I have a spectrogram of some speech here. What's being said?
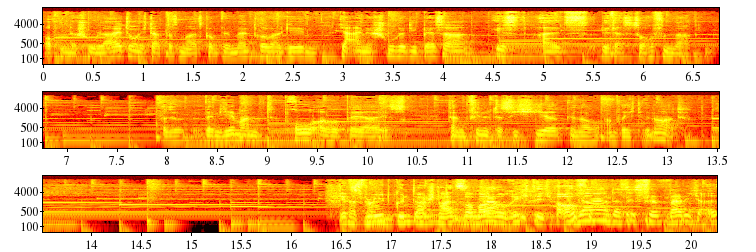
Auch in der Schulleitung, ich darf das mal als Kompliment drüber geben, ja eine Schule, die besser ist, als wir das zu hoffen wagten. Also wenn jemand Pro-Europäer ist, dann findet es sich hier genau am richtigen Ort. Jetzt blüht Günther Steins nochmal ja, so richtig auf. Ja, das ist, weil ich äh,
